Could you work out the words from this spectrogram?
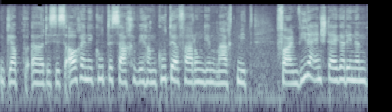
Ich glaube, äh, das ist auch eine gute Sache. Wir haben gute Erfahrungen gemacht mit vor allem Wiedereinsteigerinnen.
